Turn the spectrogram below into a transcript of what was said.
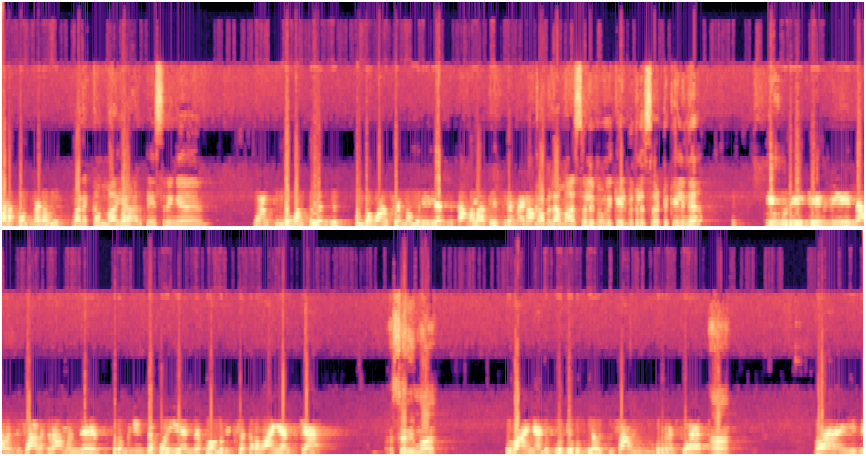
வணக்கம் மேடம். வணக்கம்மா. யார் பேசுறீங்க? நான் கும்பகோணத்துல இருந்து கும்பகோணம் செம்மங்குடியில இருந்து கமலா பேசுறேன் மேடம். கமலாமா சொல்லுங்க. உங்க கேள்விகளை சட்டு கேளுங்க. என்னுடைய கேள்வி நான் வந்து சாலக்கிராம இந்த சுப்பிரமணியன்ட்ட போய் அந்த கோமதி சக்கரை வாங்கியாந்துட்டேன். சரிம்மா. வாங்கியாந்து பூஜை ரூம்ல வச்சு சாமி கும்பிடுறேன் சார். இது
